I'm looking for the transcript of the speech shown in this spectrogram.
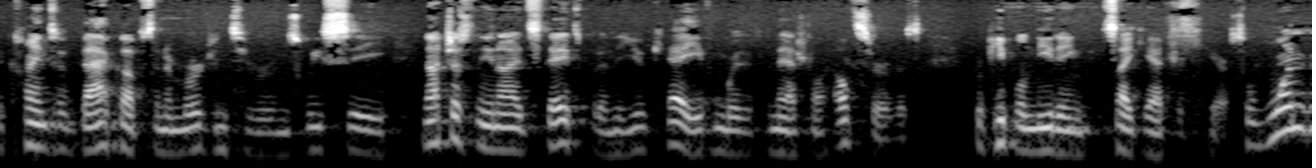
the kinds of backups in emergency rooms we see, not just in the United States, but in the UK, even with the National Health Service, for people needing psychiatric care. So one,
